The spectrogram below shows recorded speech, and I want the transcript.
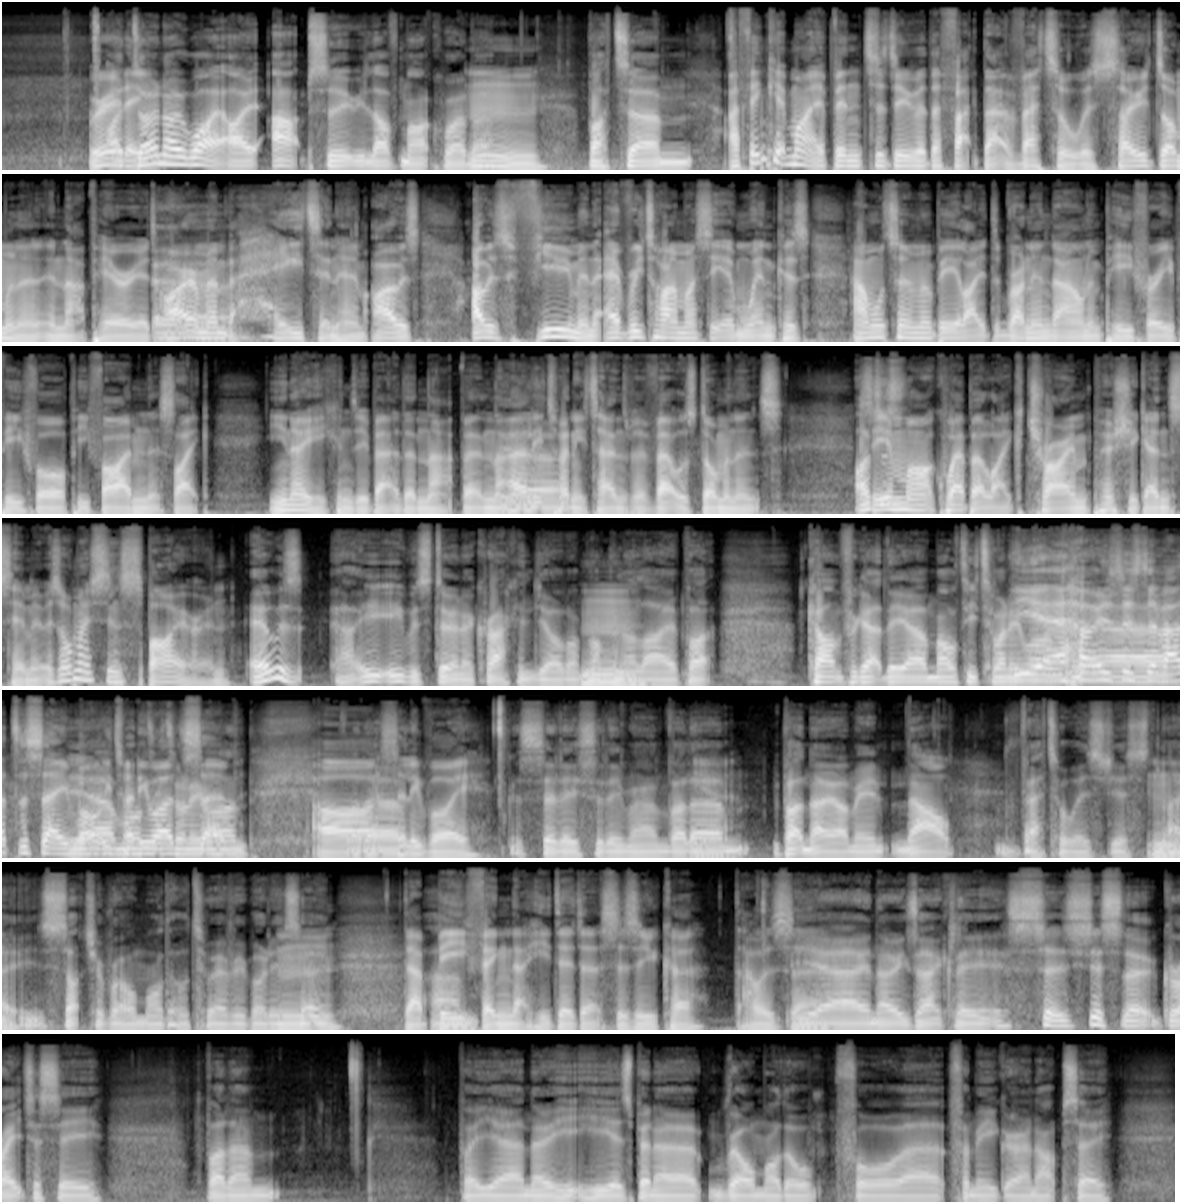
really? I don't know why. I absolutely love Mark Webber. Mm. But um, I think it might have been to do with the fact that Vettel was so dominant in that period. I remember hating him. I was I was fuming every time I see him win because Hamilton would be like running down in P3, P4, P5, and it's like you know he can do better than that. But in the early 2010s with Vettel's dominance, I seeing just, Mark Webber like try and push against him, it was almost inspiring. it was uh, he, he was doing a cracking job. I'm not Mm. gonna lie, but can't forget the uh, multi twenty one. Yeah, I was just about to say, multi 21 said, oh, But, uh, silly boy. Silly, silly man. But Yeah. um, but no, I mean now Vettel is just Mm. like he's such a role model to everybody. So Mm. that B um, thing that he did at Suzuka, that was uh, yeah, I know exactly. It's it's just uh, great to see, but um, but yeah, no, he he has been a role model for uh, for me growing up. So I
